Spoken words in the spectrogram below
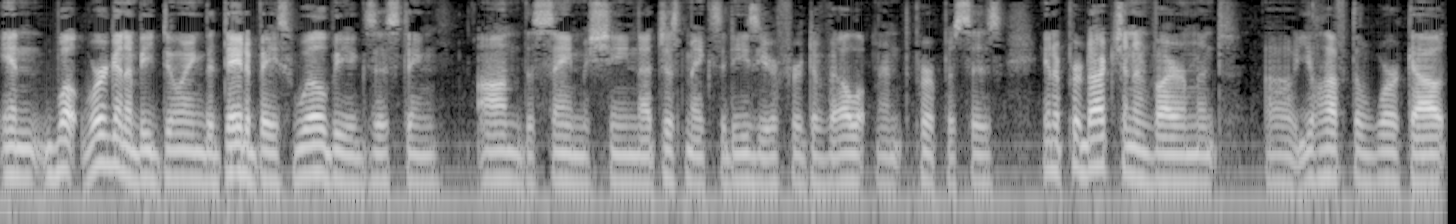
In what we're going to be doing, the database will be existing on the same machine. That just makes it easier for development purposes. In a production environment, uh, you'll have to work out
